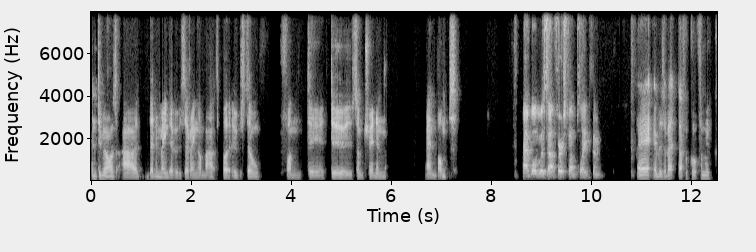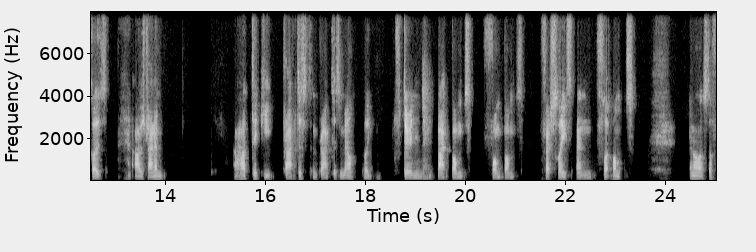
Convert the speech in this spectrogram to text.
and to be honest, I didn't mind if it was a ring or mat, but it was still fun to do some training and bumps. And what was that first bump like then? Uh, it was a bit difficult for me because I was trying to. I had to keep practice and practice more, like doing back bumps, front bumps, fish slice, and flip bumps, and all that stuff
